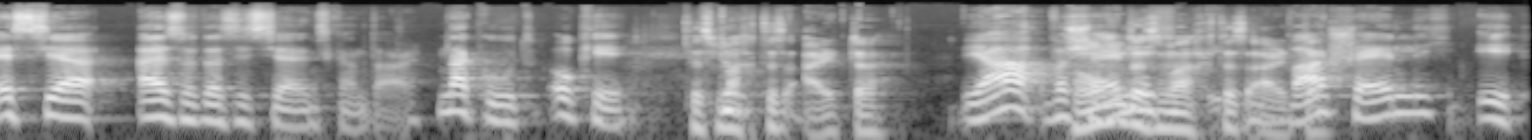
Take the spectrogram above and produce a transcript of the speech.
Es ist ja, also das ist ja ein Skandal. Na gut, okay. Das du, macht das Alter. Ja, wahrscheinlich. Komm, das macht das Alter. Wahrscheinlich eh.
